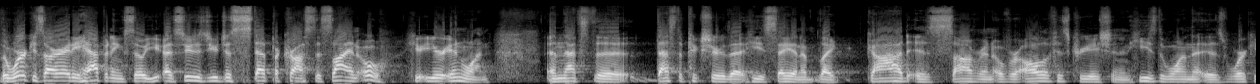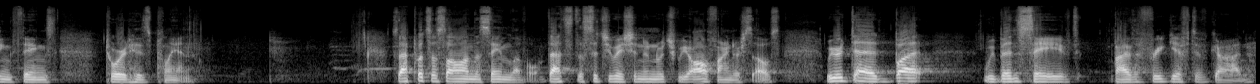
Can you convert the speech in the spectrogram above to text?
the work is already happening. So you, as soon as you just step across this line, oh, here, you're in one. And that's the, that's the picture that he's saying like God is sovereign over all of his creation and he's the one that is working things toward his plan. So that puts us all on the same level. That's the situation in which we all find ourselves. We were dead, but we've been saved by the free gift of God.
